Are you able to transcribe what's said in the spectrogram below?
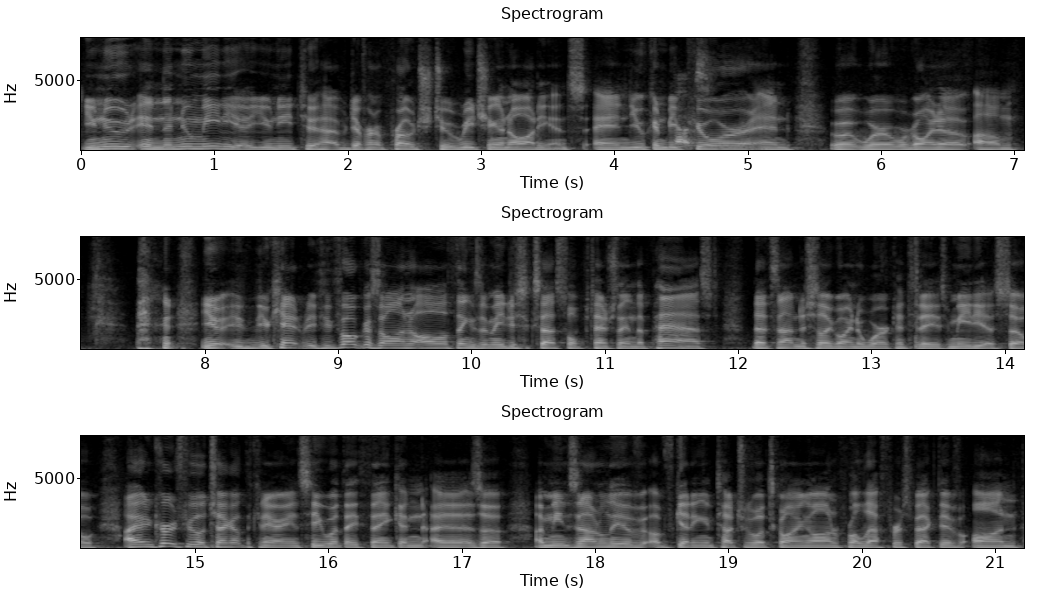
you knew in the new media you need to have a different approach to reaching an audience, and you can be Absolutely. pure, and we're, we're going to. Um, you know, you can't if you focus on all the things that made you successful potentially in the past. That's not necessarily going to work in today's media. So I encourage people to check out the Canary and see what they think, and uh, as a, a means not only of, of, getting in touch with what's going on from a left perspective on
